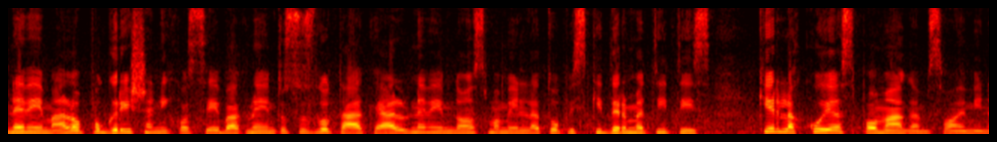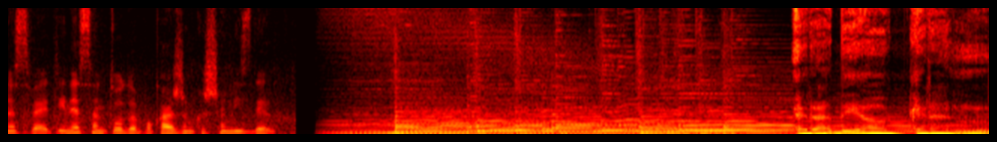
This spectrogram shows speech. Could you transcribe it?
Ne vem, ali o pogrešanih osebah, ne vem, to so zelo take, ali ne vem, danes smo imeli atopijski dermatitis, kjer lahko jaz pomagam s svojimi nasveti, ne samo to, da pokažem kakšen izdelek. Radio Kran.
